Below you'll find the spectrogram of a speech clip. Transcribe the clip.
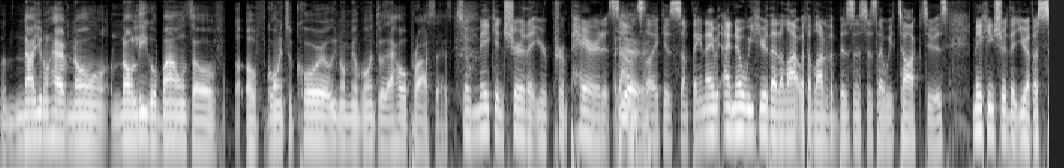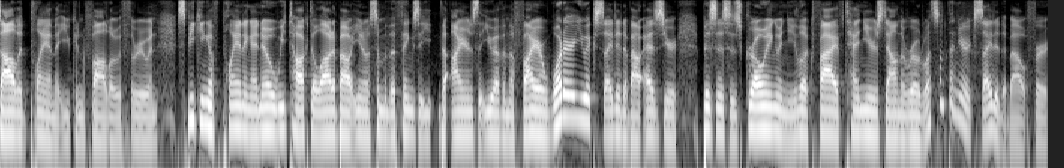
now you don't have no no legal bounds of of going to court you know going through that whole process. So making sure that you're prepared it sounds yeah. like is something. And I, I know we hear that a lot with a lot of the businesses that we talk to is making sure that you have a solid plan that you can follow through. And speaking of planning i know we talked a lot about you know some of the things that you, the irons that you have in the fire. What are you excited about as your business is growing? When you look five ten years down the road what's something you're excited about for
